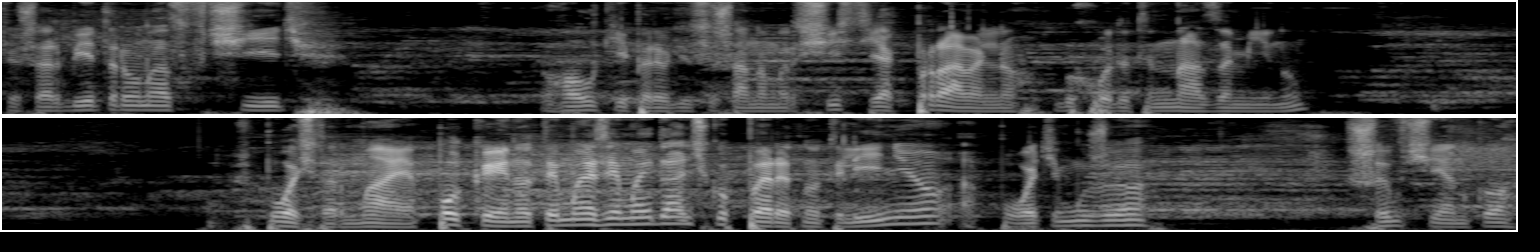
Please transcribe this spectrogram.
Чи ж арбітр у нас вчить голкіперів США номер 6, як правильно виходити на заміну. Почтар має покинути межі майданчику, перетнути лінію, а потім уже Шевченко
